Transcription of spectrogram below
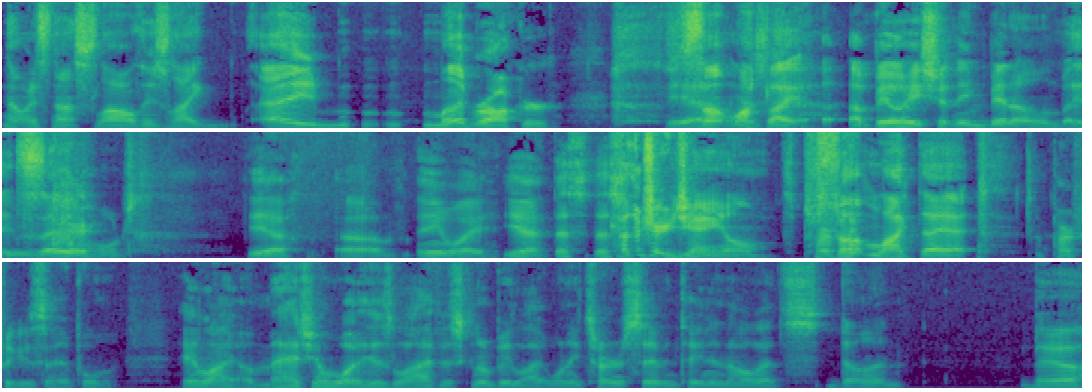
No, it's not sloth. It's like, hey, mud rocker. Yeah, Something like it's like a, a bill he shouldn't even been on, but he It's was there. called Yeah. Um. Anyway, yeah, that's that's a Country Jam. perfect. Something like that. perfect example. And like, imagine what his life is going to be like when he turns seventeen and all that's done. Yeah.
